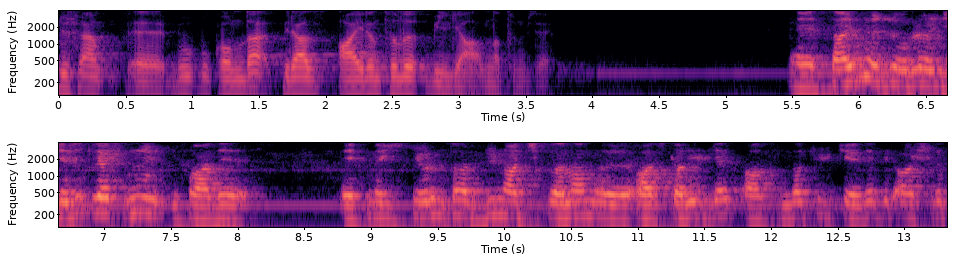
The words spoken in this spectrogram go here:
lütfen e, bu bu konuda biraz ayrıntılı bilgi anlatın bize. E, Sayın Özurlu, öncelikle şunu ifade etmek istiyorum. Tabii dün açıklanan e, asgari ücret aslında Türkiye'de bir açlık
